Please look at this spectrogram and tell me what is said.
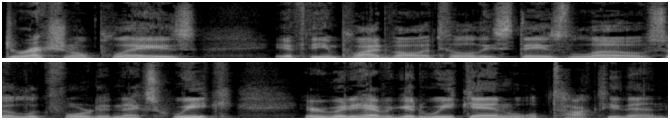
directional plays if the implied volatility stays low. So look forward to next week. Everybody have a good weekend. We'll talk to you then.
